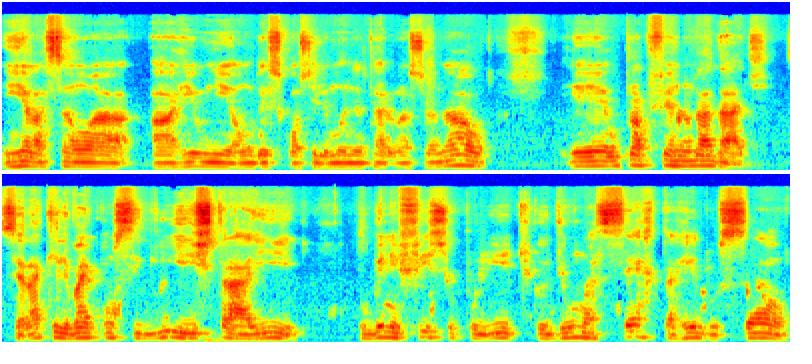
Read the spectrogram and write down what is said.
em relação à, à reunião desse Conselho Monetário Nacional é o próprio Fernando Haddad. Será que ele vai conseguir extrair o benefício político de uma certa redução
